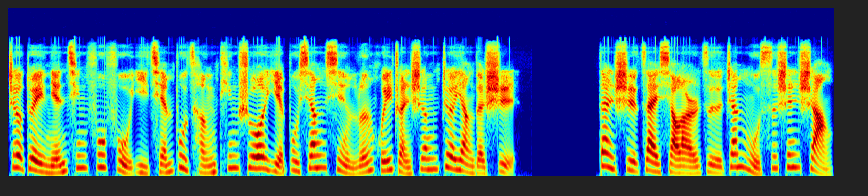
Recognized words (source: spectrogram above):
这对年轻夫妇以前不曾听说也不相信轮回转生这样的事。但是在小儿子詹姆斯身上，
